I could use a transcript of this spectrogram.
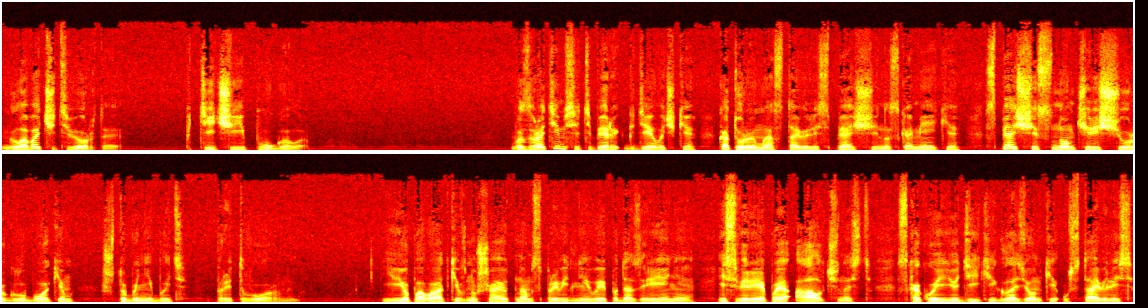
Глава четвертая. Птичьи пугало. Возвратимся теперь к девочке, которую мы оставили спящей на скамейке, спящей сном чересчур глубоким, чтобы не быть притворным. Ее повадки внушают нам справедливые подозрения и свирепая алчность, с какой ее дикие глазенки уставились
